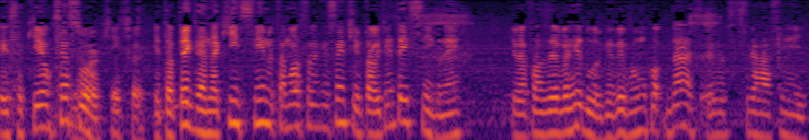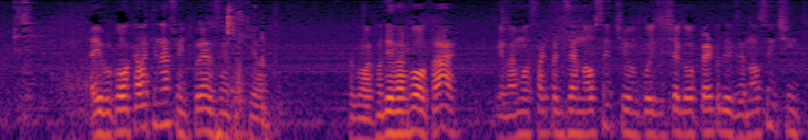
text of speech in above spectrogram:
é- esse aqui é um sensor. Sensor. Ele tá pegando aqui em cima, tá mostrando aqui centímetro, tá 85, né? Ele vai fazer a varredura, quer ver? Vamos dar essa essa garrafinha aí. Aí eu vou colocar ela aqui na frente, por exemplo, aqui, ó. Agora, quando ele vai voltar, ele vai mostrar que tá 19 centímetros, uma coisa que chegou perto dele, 19 centímetros.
